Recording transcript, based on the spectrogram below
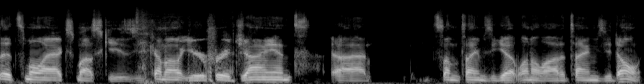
it's Mille Lacs muskies. You come out here for a giant. Uh, sometimes you get one, a lot of times you don't.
